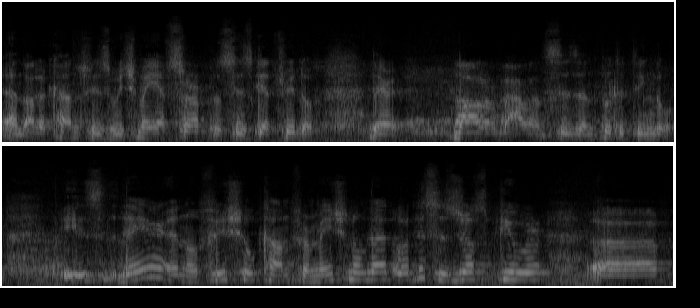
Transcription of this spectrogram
and other countries which may have surpluses get rid of their dollar balances and put it in gold. Is there an official confirmation of that, or this is just pure? Uh,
